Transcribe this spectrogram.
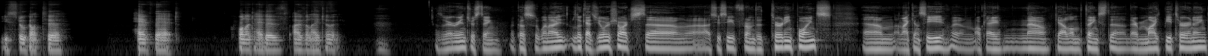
you still got to have that qualitative overlay to it. It's very interesting because when I look at your charts, uh, as you see from the turning points, Um, and I can see, um, okay, now Callum thinks the, there might be turning,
